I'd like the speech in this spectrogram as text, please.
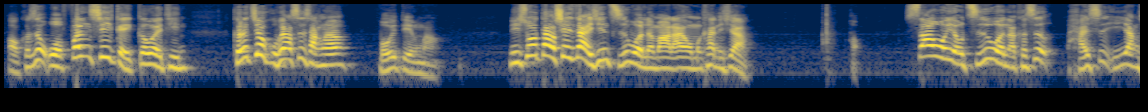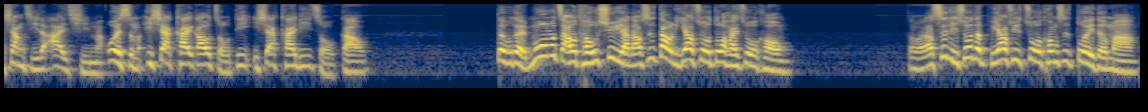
好，可是我分析给各位听，可能就股票市场呢，某一点嘛，你说到现在已经止稳了吗？来，我们看一下，稍微有止稳了，可是还是一样像极了爱情嘛？为什么一下开高走低，一下开低走高？对不对？摸不着头绪呀！老师到底要做多还做空？对吧？老师你说的不要去做空是对的吗？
